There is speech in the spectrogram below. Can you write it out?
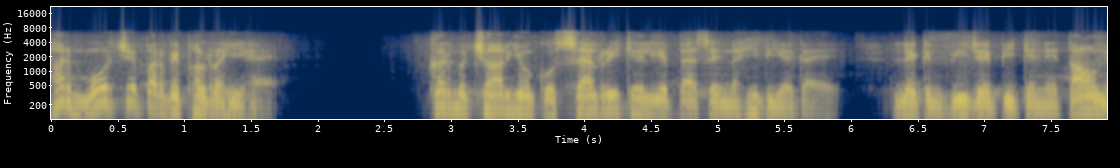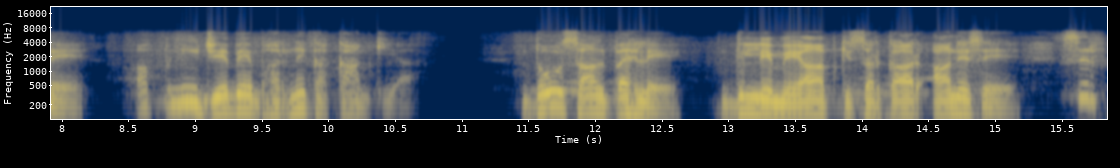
हर मोर्चे पर विफल रही है। कर्मचारियों को सैलरी के लिए पैसे नहीं दिए गए, लेकिन बीजेपी के नेताओं ने अपनी जेबें भरने का काम किया। दो साल पहले दिल्ली में आपकी सरकार आने से सिर्फ़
